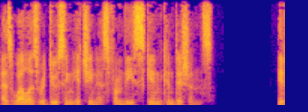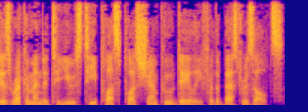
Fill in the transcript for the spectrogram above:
as well as reducing itchiness from these skin conditions. It is recommended to use T++ shampoo daily for the best results.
